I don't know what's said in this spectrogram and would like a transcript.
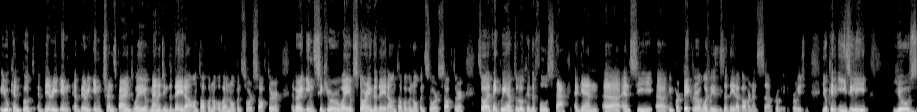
you can put a very in a very intransparent way of managing the data on top of, an open source software, a very insecure way of storing the data on top of an open source software. So I think we have to look at the full stack again uh, and see, uh, in particular, what is the data governance uh, provision. You can easily use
